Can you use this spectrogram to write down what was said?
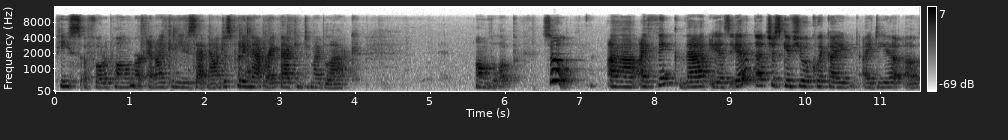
piece of photopolymer and I can use that now. I'm just putting that right back into my black envelope. So uh, I think that is it. That just gives you a quick idea of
